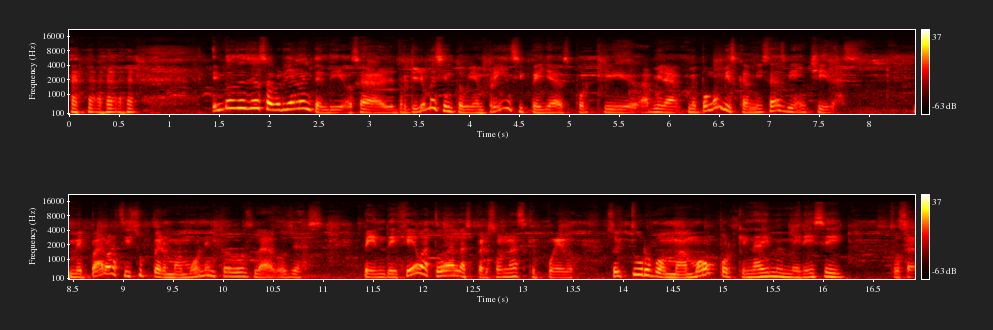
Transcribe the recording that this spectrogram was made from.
Entonces ya saber, ya lo entendí, o sea, porque yo me siento bien príncipe ya, es porque, ah, mira, me pongo mis camisas bien chidas. Me paro así súper mamón en todos lados, ya. Pendejeo a todas las personas que puedo. Soy turbo mamón porque nadie me merece. O sea,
